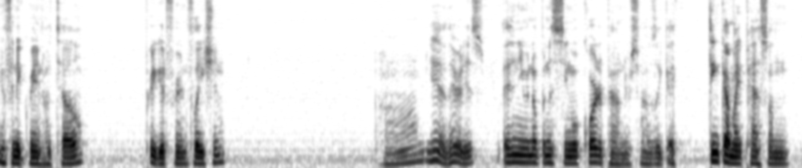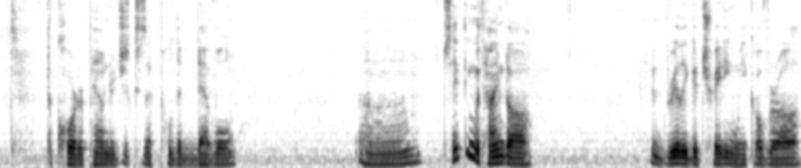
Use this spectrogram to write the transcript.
Infinite Grand Hotel, pretty good for inflation. Yeah, there it is. I didn't even open a single quarter pounder, so I was like, I think I might pass on the quarter pounder just because I pulled a devil. Um, same thing with Heimdall. Really good trading week overall.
